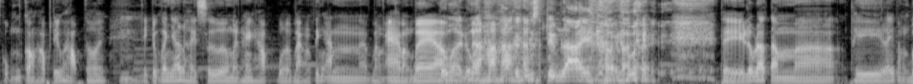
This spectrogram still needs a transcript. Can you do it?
cũng còn học tiểu học thôi. Ừ. thì chúng có nhớ là hồi xưa mình hay học uh, bằng tiếng anh bằng a bằng b không? Đúng rồi đúng đó. rồi. Học cái cuốn streamline. Đúng rồi. Thì lúc đó tâm uh, thi lấy bằng b.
